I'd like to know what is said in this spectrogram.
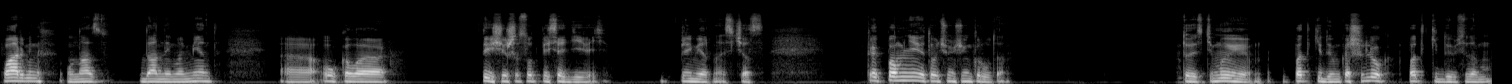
Фарминг у нас в данный момент э, около 1659. Примерно сейчас. Как по мне, это очень-очень круто. То есть мы подкидываем кошелек, подкидываем сюда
